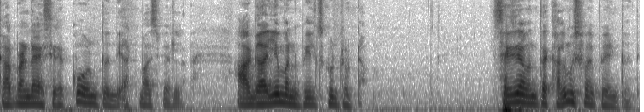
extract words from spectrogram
కార్బన్ డైఆక్సైడ్ ఎక్కువ ఉంటుంది అట్మాస్ఫియర్లో. ఆ గాలి మనం పీల్చుకుంటుంటాం. శరీరం అంతా కల్ముషమైపోయి ఉంటుంది.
